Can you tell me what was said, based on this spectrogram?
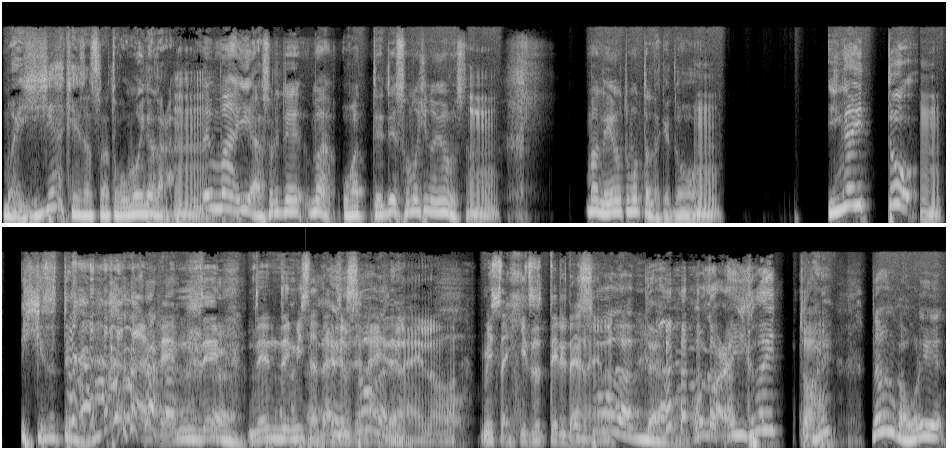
まあいいや、警察はと思いながら。で、まあいいや、それで、まあ終わって、で、その日の夜さ、うん。まあ寝ようと思ったんだけど、うん。意外とうん。引きずってる。全然、全然ミスター大丈夫じゃないじゃないの。ミスター引きずってるだよそうね。なんだよ。だから意外と、あれ？なんか俺、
